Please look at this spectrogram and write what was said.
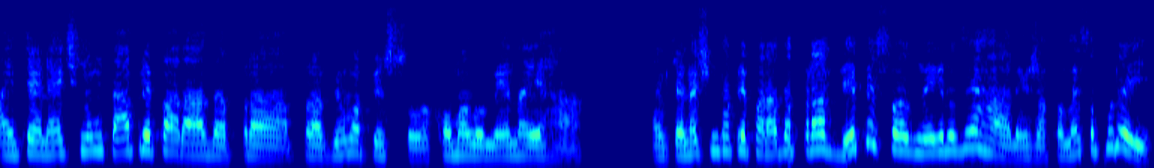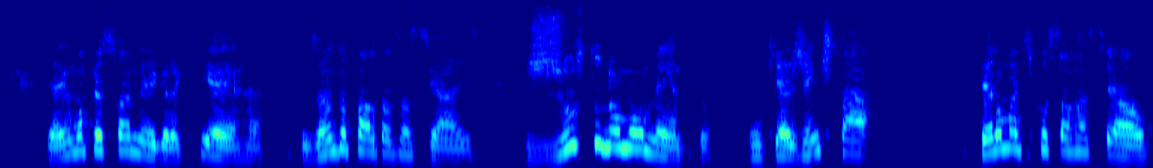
a internet não está preparada para ver uma pessoa como a Lumena errar. A internet não está preparada para ver pessoas negras errarem, já começa por aí. E aí, uma pessoa negra que erra usando pautas raciais, justo no momento em que a gente está tendo uma discussão racial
